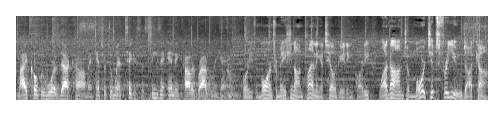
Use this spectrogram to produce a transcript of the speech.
mycokerewards.com and enter to win tickets to season-ending college rivalry games. For even more information on planning a tailgating party, log on to moretipsforyou.com.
